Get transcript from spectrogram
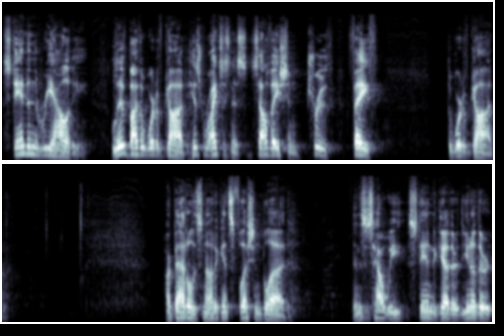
stand in the reality, live by the Word of God, His righteousness, salvation, truth, faith, the Word of God. Our battle is not against flesh and blood. And this is how we stand together. You know, there,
